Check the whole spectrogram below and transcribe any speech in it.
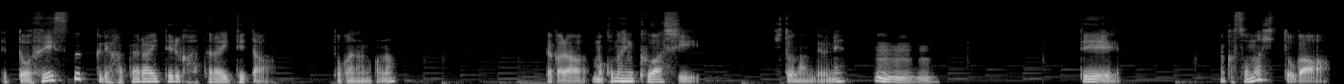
えっと、Facebook で働いてるか働いてたとかなのかな？だから、まあ、この辺詳しい人なんだよね。うんうんうん。で、なんかその人が、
